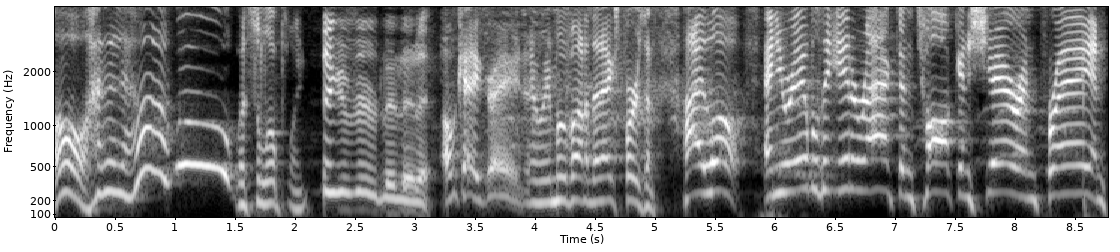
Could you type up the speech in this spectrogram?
Oh, oh What's the low point? Okay, great. And we move on to the next person. High, low. And you're able to interact and talk and share and pray. And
